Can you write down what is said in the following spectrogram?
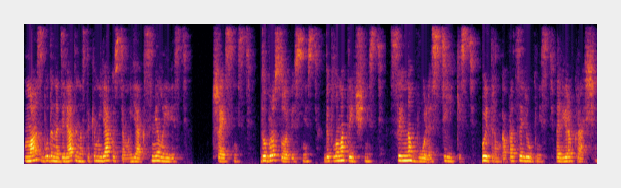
Марс буде наділяти нас такими якостями, як сміливість, чесність, добросовісність, дипломатичність, сильна воля, стійкість, витримка, працелюбність та віра в краще,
